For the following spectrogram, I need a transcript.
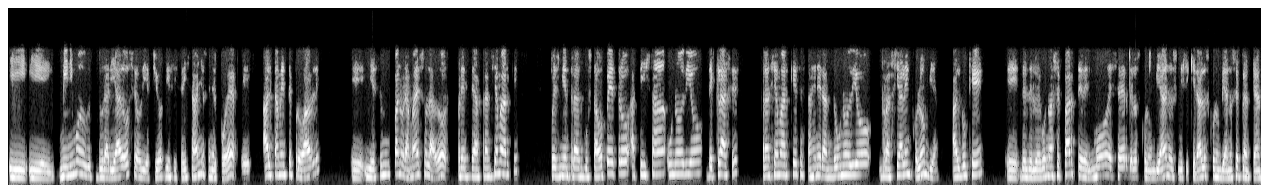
Y, mínimo duraría 12 o 16 años en el poder. Es altamente probable eh, y es un panorama desolador. Frente a Francia Márquez, pues mientras Gustavo Petro atiza un odio de clases, Francia Márquez está generando un odio racial en Colombia, algo que eh, desde luego no hace parte del modo de ser de los colombianos, ni siquiera los colombianos se plantean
